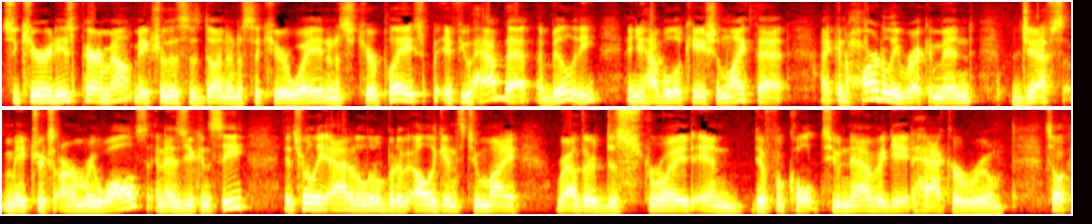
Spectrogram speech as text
security is paramount. Make sure this is done in a secure way and in a secure place. But if you have that ability and you have a location like that, I can heartily recommend Jeff's Matrix Armory walls. And as you can see, it's really added a little bit of elegance to my rather destroyed and difficult to navigate hacker room. So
